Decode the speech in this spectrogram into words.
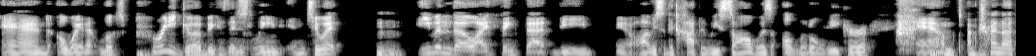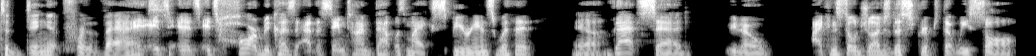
and a way that looks pretty good because they just leaned into it. Mm-hmm. Even though I think that the, you know, obviously the copy we saw was a little weaker. And I'm, I'm trying not to ding it for that. It's, it's, it's hard because at the same time, that was my experience with it. Yeah. That said, you know, I can still judge the script that we saw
